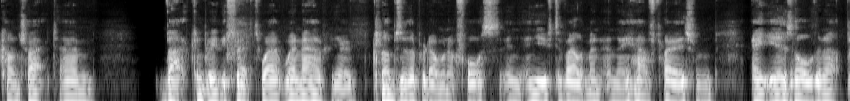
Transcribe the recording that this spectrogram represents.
contract. Um, that completely flipped where, where now you know clubs are the predominant force in, in youth development and they have players from eight years old and up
